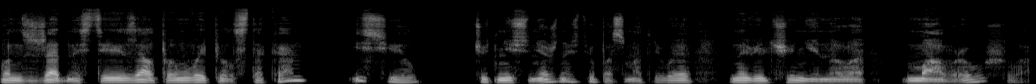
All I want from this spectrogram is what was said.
Он с жадностью и залпом выпил стакан и сел, чуть не с нежностью посматривая на Вельчининова. Мавра ушла.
